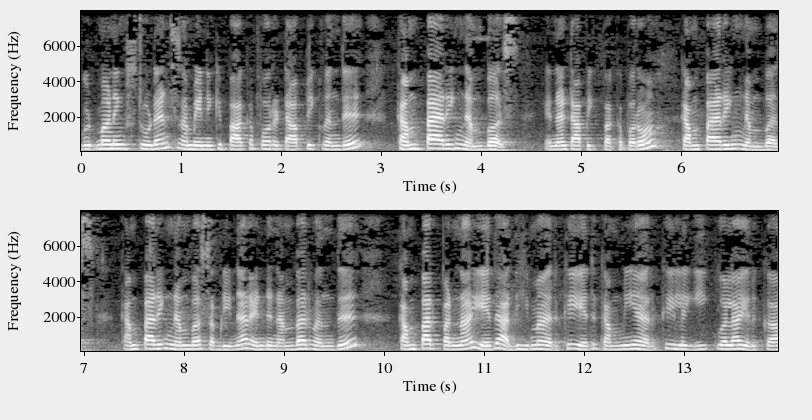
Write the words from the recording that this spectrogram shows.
குட் மார்னிங் ஸ்டூடெண்ட்ஸ் நம்ம இன்னைக்கு பார்க்க போற டாபிக் வந்து கம்பேரிங் நம்பர்ஸ் என்ன டாபிக் பார்க்க போறோம்? கம்பேரிங் நம்பர்ஸ் கம்பேரிங் நம்பர்ஸ் அப்படின்னா ரெண்டு நம்பர் வந்து கம்பேர் பண்ணா எது அதிகமா இருக்கு எது கம்மியா இருக்கு இல்ல ஈக்குவலா இருக்கா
